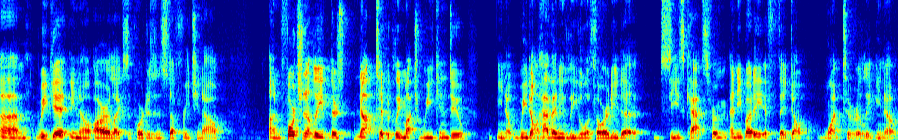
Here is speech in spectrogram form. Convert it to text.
Um, we get, you know, our like supporters and stuff reaching out unfortunately, there's not typically much we can do. You know, we don't have any legal authority to seize cats from anybody if they don't want to really, you know,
